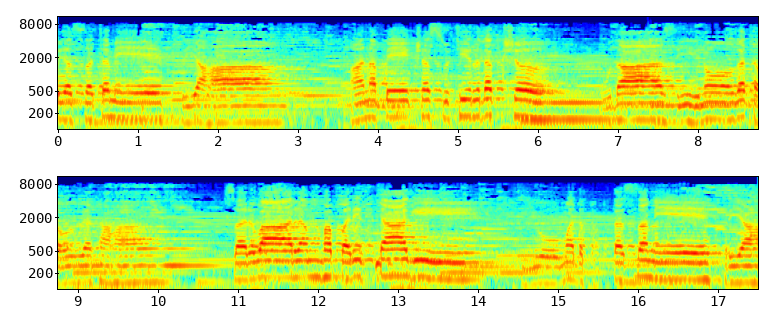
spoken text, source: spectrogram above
यः स च मे प्रियः। अनपेक्षशुचिर्दक्ष उदासीनो गतव्यथः। सर्वारम्भपरित्यागी यो मद्भक्तः स मे प्रियः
